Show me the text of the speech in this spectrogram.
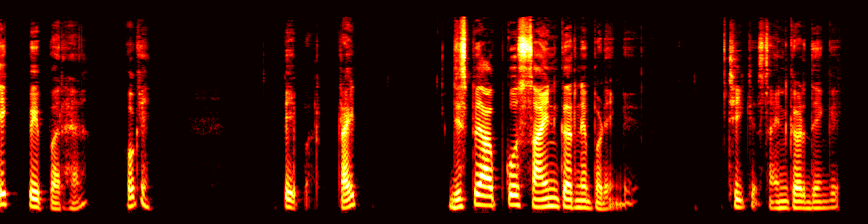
एक पेपर है ओके पेपर राइट जिस पे आपको साइन करने पड़ेंगे। ठीक है, साइन कर देंगे।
